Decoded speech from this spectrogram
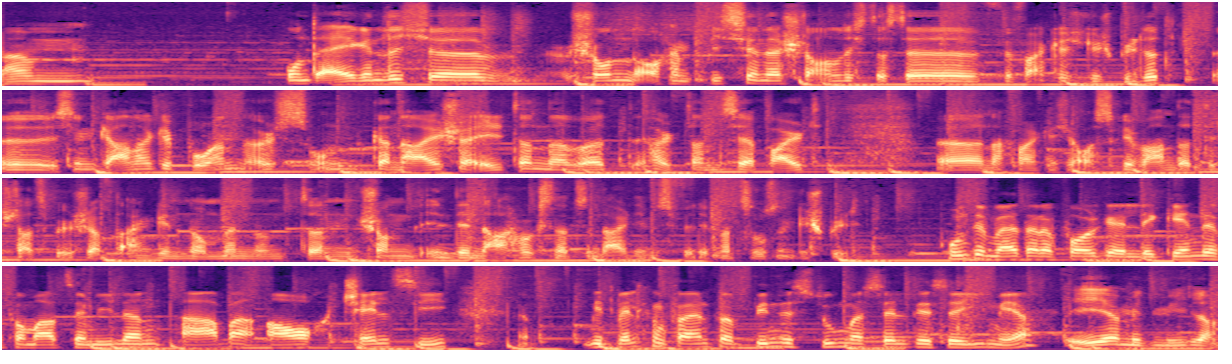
Ähm, und eigentlich äh, schon auch ein bisschen erstaunlich, dass der für Frankreich gespielt hat. Äh, ist in Ghana geboren, als Sohn ghanaischer Eltern, aber halt dann sehr bald äh, nach Frankreich ausgewandert, die Staatsbürgerschaft angenommen und dann schon in den Nachwuchsnationalteams für die Franzosen gespielt. Und in weiterer Folge Legende vom AC Milan, aber auch Chelsea. Mit welchem Verein verbindest du Marcel Desailly mehr? Eher mit Milan.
